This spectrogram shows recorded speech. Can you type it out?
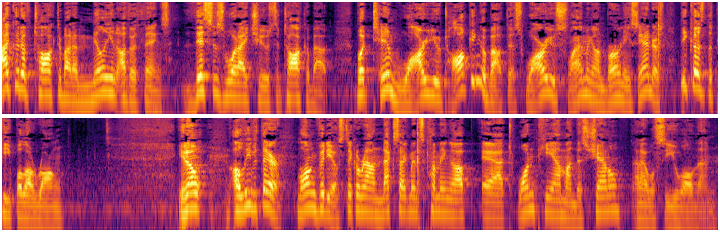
I could have talked about a million other things. This is what I choose to talk about. But Tim, why are you talking about this? Why are you slamming on Bernie Sanders? Because the people are wrong. You know, I'll leave it there. Long video. Stick around. Next segment's coming up at 1 p.m. on this channel, and I will see you all then.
